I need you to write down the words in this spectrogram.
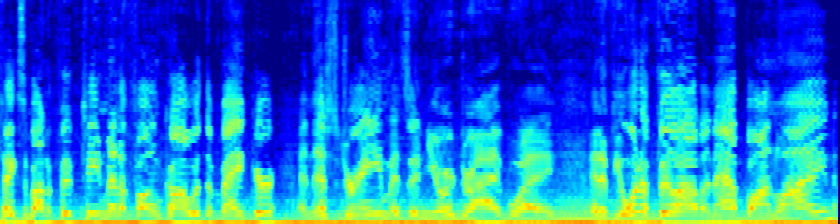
Takes about a 15 minute phone call with the banker, and this dream is in your driveway. And if you want to fill out an app online,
